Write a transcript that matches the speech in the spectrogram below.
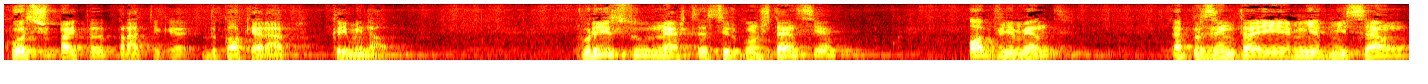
com a suspeita de prática de qualquer ato criminal. Por isso, nesta circunstância, obviamente, apresentei a minha demissão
